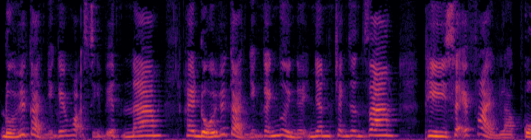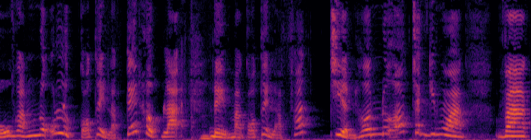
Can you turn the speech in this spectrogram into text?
đối với cả những cái họa sĩ Việt Nam hay đối với cả những cái người nghệ nhân tranh dân gian thì sẽ phải là cố gắng nỗ lực có thể là kết hợp lại ừ. để mà có thể là phát triển hơn nữa tranh kim hoàng và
